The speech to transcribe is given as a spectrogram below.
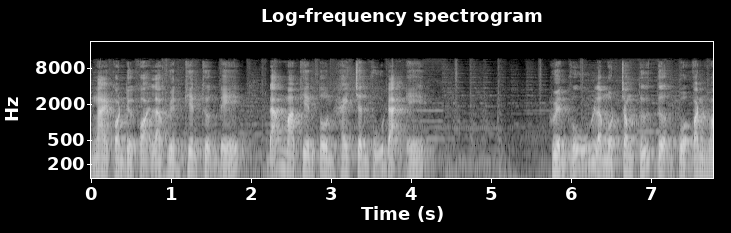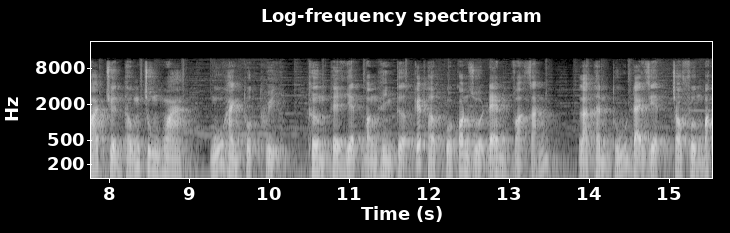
Ngài còn được gọi là huyền thiên thượng đế, đã ma thiên tôn hay chân vũ đại đế. Huyền vũ là một trong tứ tượng của văn hóa truyền thống Trung Hoa, ngũ hành thuộc thủy, thường thể hiện bằng hình tượng kết hợp của con rùa đen và rắn, là thần thú đại diện cho phương Bắc.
